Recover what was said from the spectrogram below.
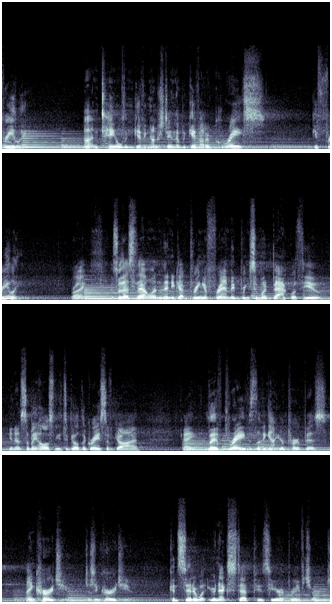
freely, not entangled in giving. Understand that we give out of grace. We give freely, right? And so that's that one. And then you got bring a friend, maybe bring someone back with you. You know, somebody else needs to go the grace of God. Okay? Live brave is living out your purpose. I encourage you, just encourage you consider what your next step is here at Brave Church.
